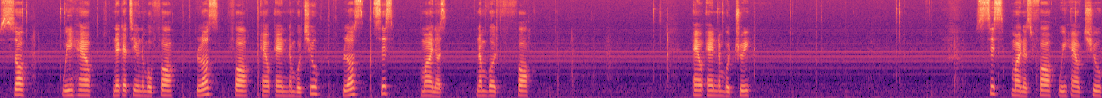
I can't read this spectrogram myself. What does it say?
So we have negative number 4 plus 4 ln number 2 plus 6 minus number 4 ln number 3 6 minus 4 we have 2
